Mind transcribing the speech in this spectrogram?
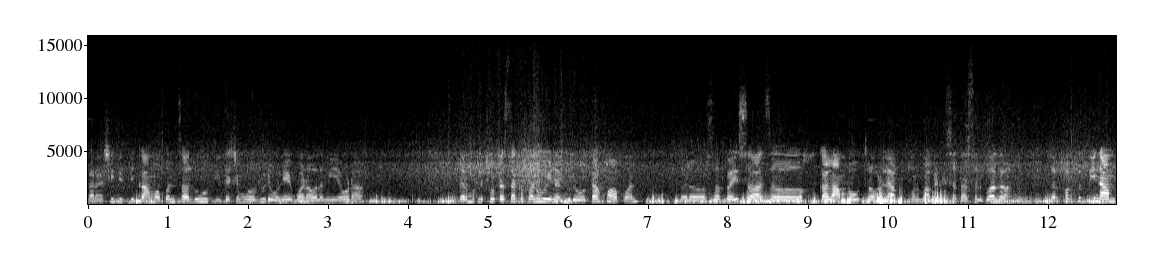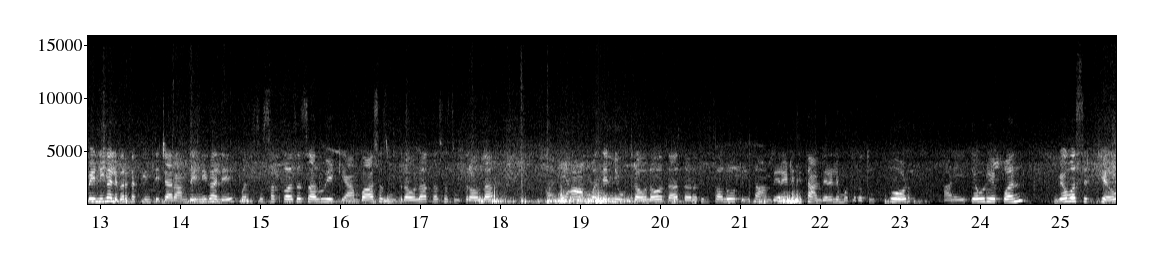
कारण शेतीतली कामं पण चालू होती त्याच्यामुळं व्हिडिओ नाही बनवला मी एवढा. तर म्हटलं छोटासा का पण होईना व्हिडिओ टाकू आपण. तर सकाळीच आज काल आंबा उतरवला आपण पण मागे दिसत असेल बघा. तर फक्त तीन आंबे निघाले बरं का तीन ते चार आंबे निघाले. पण तसं सकाळचं चालू आहे की आंबा असाच उतरवला तसाच उतरवला. आणि हा आंबा त्यांनी उतरवला होता. तर तिथं चालू होतं इथं आंबे राहिले तिथं आंबे राहिले म्हटलं तर तू तोड. आणि तेवढे पण व्यवस्थित ठेव.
